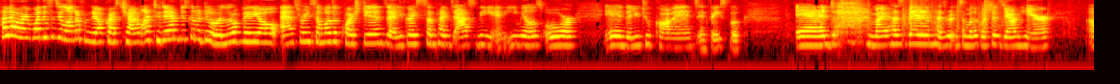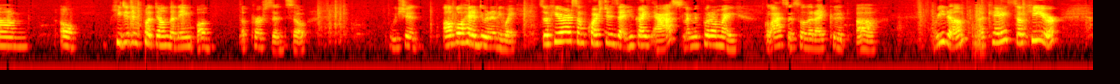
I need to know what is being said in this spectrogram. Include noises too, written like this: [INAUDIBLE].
Hello everyone, this is Yolanda from the All Crafts channel and today I'm just going to do a little video answering some of the questions that you guys sometimes ask me in emails or in the YouTube comments and Facebook. And [SIGHS] my husband has written some of the questions down here. Um, oh, he didn't put down the name of the person, so we should, I'll go ahead and do it anyway. So here are some questions that you guys asked. Let me put on my glasses so that I could uh, read them. Okay, so here,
